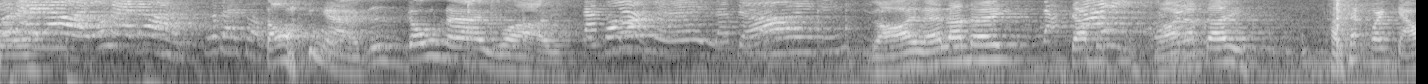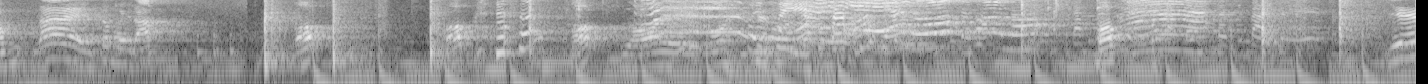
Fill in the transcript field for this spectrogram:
Có đây là rồi, có đây rồi, có đây rồi. Tối ngày cứ gấu nai hoài. Đập con này, đập trời. Rồi lẹ lên đi. Đập mình- Rồi đập đi. Thời sắc quan trọng. Đây tao mày đập Bóp. Bóp. Bóp. Rồi Rồi. Bóp. Yeah.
